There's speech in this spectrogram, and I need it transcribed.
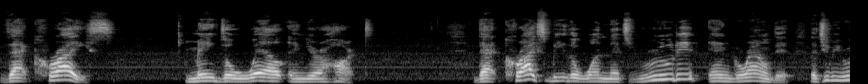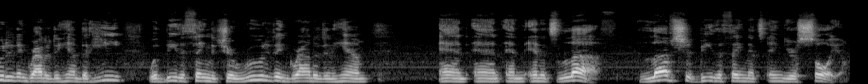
that Christ may dwell in your heart. That Christ be the one that's rooted and grounded, that you be rooted and grounded in him, that he would be the thing that you're rooted and grounded in him, and and and and it's love. Love should be the thing that's in your soil.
